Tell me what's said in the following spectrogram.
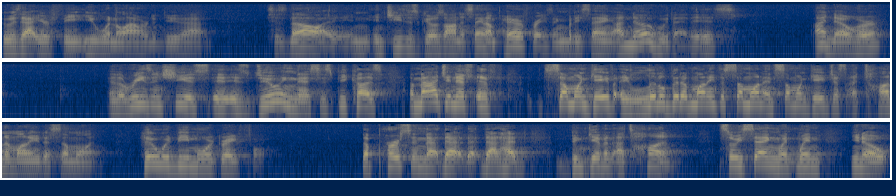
who was at your feet, you wouldn't allow her to do that. He says, No. And, and Jesus goes on to say, I'm paraphrasing, but he's saying, I know who that is. I know her. And the reason she is, is doing this is because imagine if, if someone gave a little bit of money to someone and someone gave just a ton of money to someone. Who would be more grateful? The person that, that, that had been given a ton. So he's saying when, when you know,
